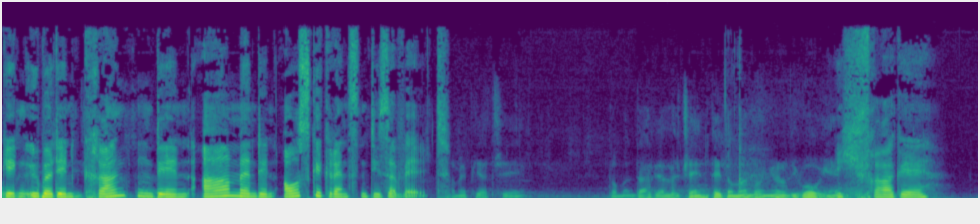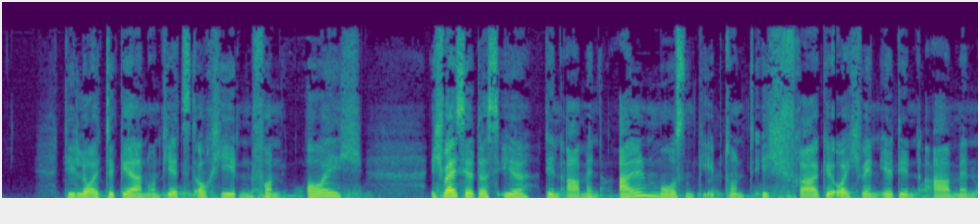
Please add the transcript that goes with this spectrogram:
gegenüber den Kranken, den Armen, den Ausgegrenzten dieser Welt. Ich frage die Leute gern und jetzt auch jeden von euch. Ich weiß ja, dass ihr den Armen Almosen gebt und ich frage euch, wenn ihr den Armen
